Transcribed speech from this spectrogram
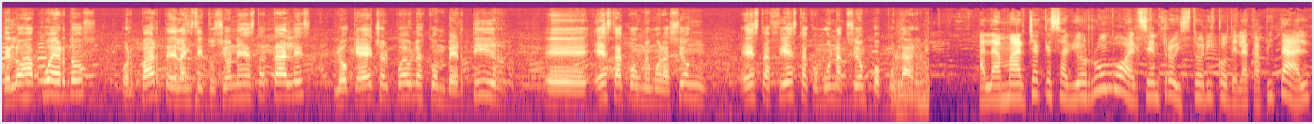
de los acuerdos por parte de las instituciones estatales, lo que ha hecho el pueblo es convertir eh, esta conmemoración, esta fiesta como una acción popular. A la marcha que salió rumbo al centro histórico de la capital,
